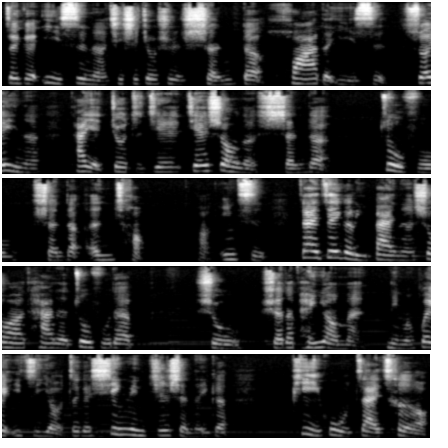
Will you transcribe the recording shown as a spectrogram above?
这个意思呢，其实就是神的花的意思，所以呢，他也就直接接受了神的祝福，神的恩宠。好，因此在这个礼拜呢，受到他的祝福的属蛇的朋友们。你们会一直有这个幸运之神的一个庇护在侧哦，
